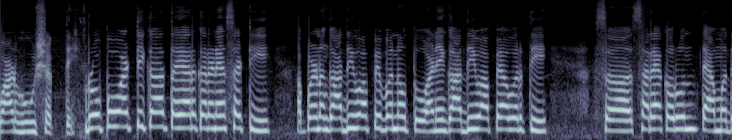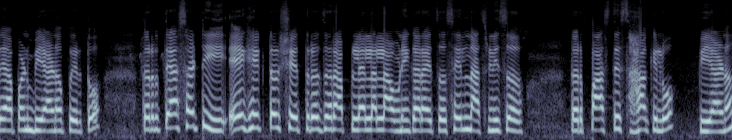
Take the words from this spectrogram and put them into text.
वाढ होऊ शकते. रोपवाटिका तयार करण्यासाठी आपण गादी वाफे बनवतो आणि गादी वाफ्यावरती स सऱ्या करून त्यामध्ये आपण बियाणं पेरतो. तर त्यासाठी एक हेक्टर क्षेत्र जर आपल्याला लावणी करायचं असेल नाचणीचं तर पाच ते सहा किलो बियाणं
